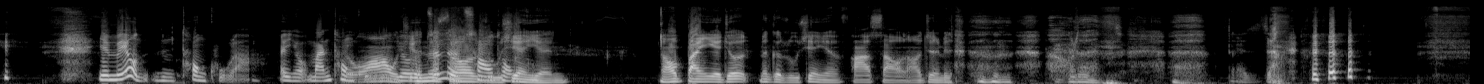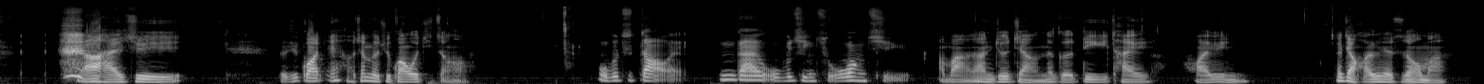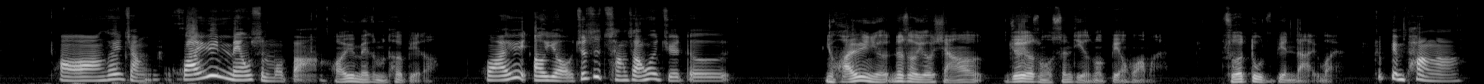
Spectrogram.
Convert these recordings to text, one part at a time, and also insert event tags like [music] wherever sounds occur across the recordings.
[laughs] 也没有嗯痛苦啦。哎呦，蛮痛苦的。啊，我记得那时候乳腺炎，然后半夜就那个乳腺炎发烧，然后就那边 [laughs] 好冷，[laughs] 大概是这样。然后还去。有去挂，哎、欸，好像没有去挂过急诊哦。我不知道、欸，哎，应该我不清楚，我忘记。好吧，那你就讲那个第一胎怀孕，要讲怀孕的时候吗？好啊，可以讲怀孕没有什么吧？怀孕没什么特别的。怀孕哦，有，就是常常会觉得，你怀孕有那时候有想要，你觉得有什么身体有什么变化吗？除了肚子变大以外，就变胖啊。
